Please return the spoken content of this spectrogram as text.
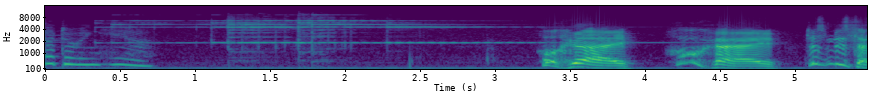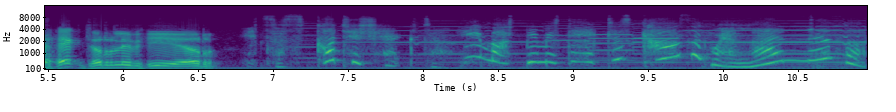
this Hector doing here? Okay. Okay. Does Mr. Hector live here? It's a Scottish Hector. He must be Mr. Hector's cousin. Well, I never.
